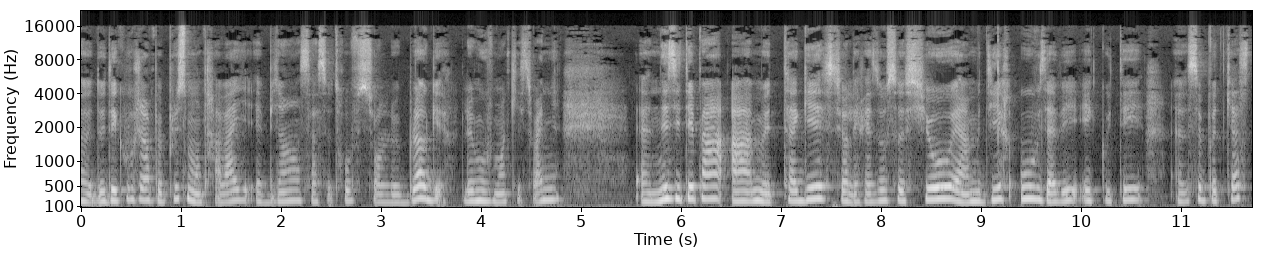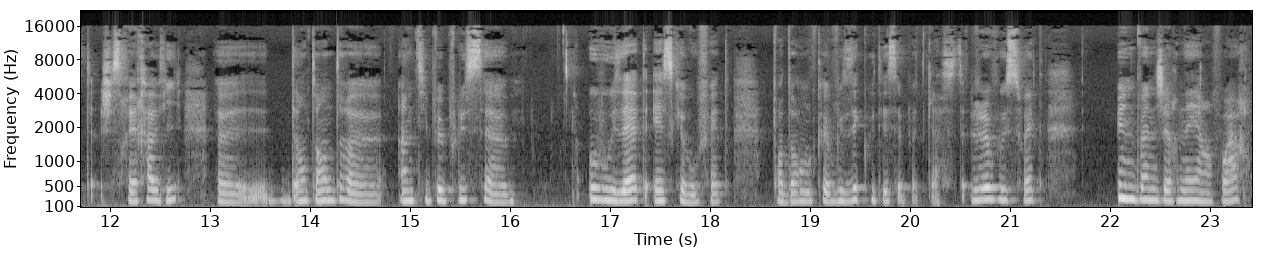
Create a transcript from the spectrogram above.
euh, de découvrir un peu plus mon travail, eh bien ça se trouve sur le blog Le Mouvement qui soigne. N'hésitez pas à me taguer sur les réseaux sociaux et à me dire où vous avez écouté ce podcast. Je serais ravie d'entendre un petit peu plus où vous êtes et ce que vous faites pendant que vous écoutez ce podcast. Je vous souhaite une bonne journée, au revoir.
